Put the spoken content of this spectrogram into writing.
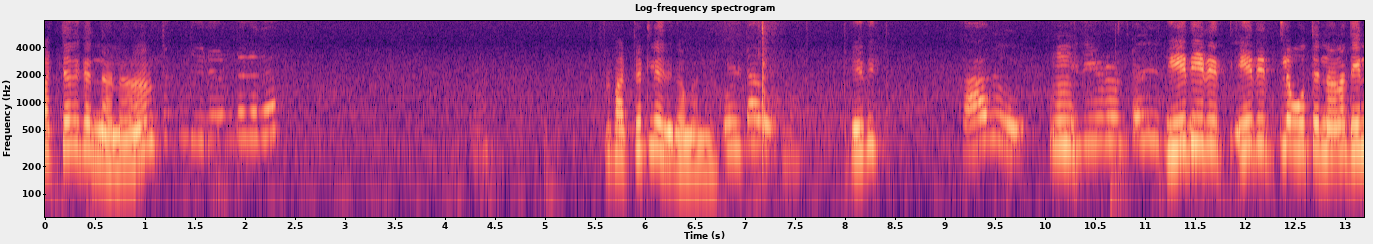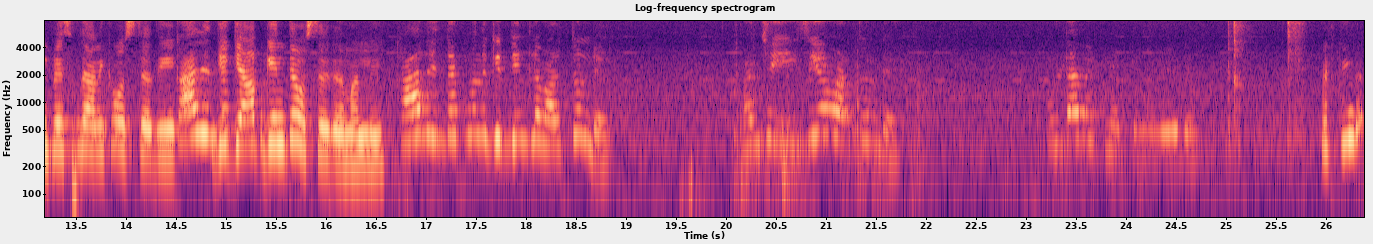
పట్టేది కదా నాన్న ఇంతకుముందు ఈడే ఉండే కదా ఇప్పుడు పట్టట్లేదుగా మళ్ళీ? ఉల్టా పెట్టినా. ఏది? కాదు ఏది ఏది ఏది ఇట్లా పోతుంది నాన్న? దేని ప్లేస్ దానికి వస్తుంది? కాదు గ్యాప్ గింతే వస్తుంది కదా మళ్ళీ? కాదు ఇంతకు ముందుకి దీంట్లో పడుతుండే. మంచి ఈజీగా పడుతుండే. ఉల్టా పెట్టినట్టున్నావు ఏదో. పెట్టుకు ఇంకా.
